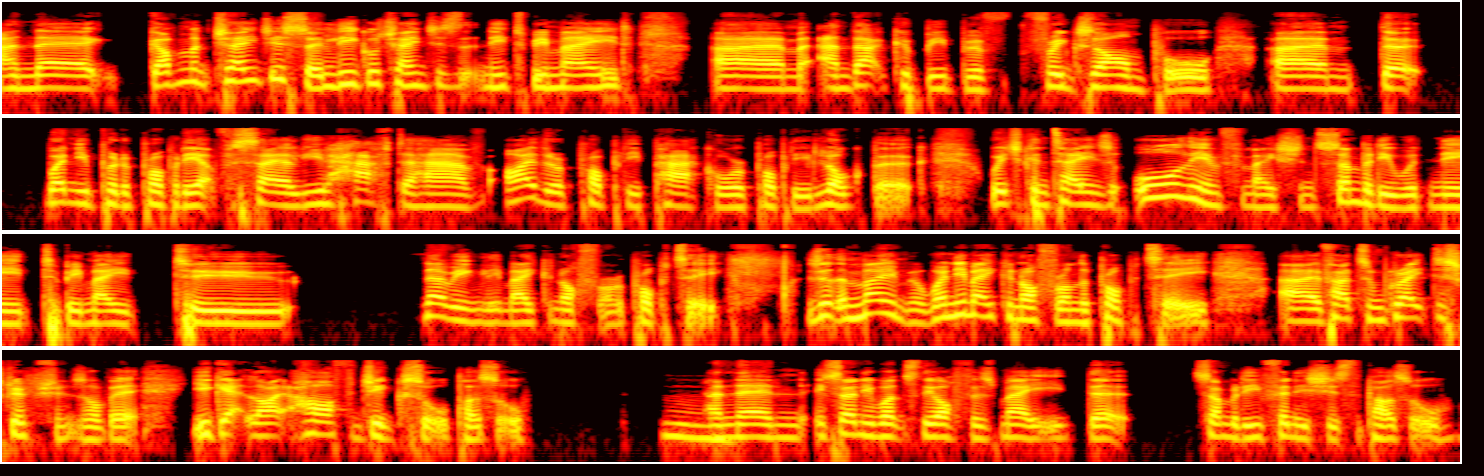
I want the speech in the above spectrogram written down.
And they're government changes, so legal changes that need to be made. Um, and that could be, for example, um, that when you put a property up for sale, you have to have either a property pack or a property logbook, which contains all the information somebody would need to be made to knowingly make an offer on a property. Because at the moment, when you make an offer on the property, uh, I've had some great descriptions of it. You get like half a jigsaw puzzle. Mm. And then it's only once the offer's made that somebody finishes the puzzle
